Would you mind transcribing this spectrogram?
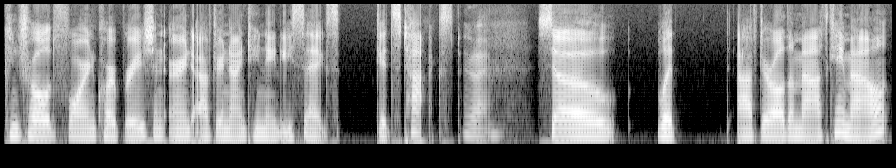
controlled foreign corporation earned after 1986 gets taxed. okay. So what after all the math came out,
